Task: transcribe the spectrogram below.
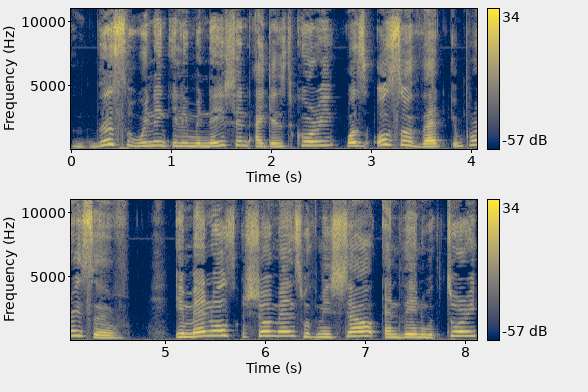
this winning elimination against Cory was also that impressive. Emanuel's showmans with Michelle and then with Tori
